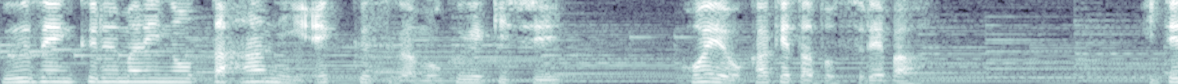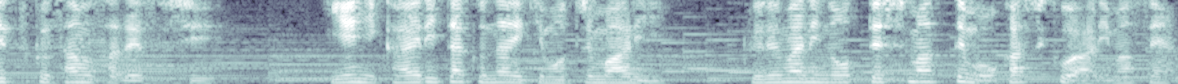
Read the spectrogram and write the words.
偶然車に乗った犯人 X が目撃し、声をかけたとすれば、凍てつく寒さですし、家に帰りたくない気持ちもあり、車に乗ってしまってもおかしくはありません。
